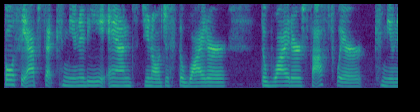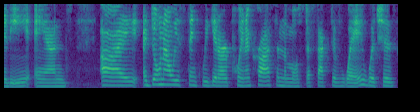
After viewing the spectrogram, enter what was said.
both the AppSec community and you know just the wider the wider software community and I, I don't always think we get our point across in the most effective way, which is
